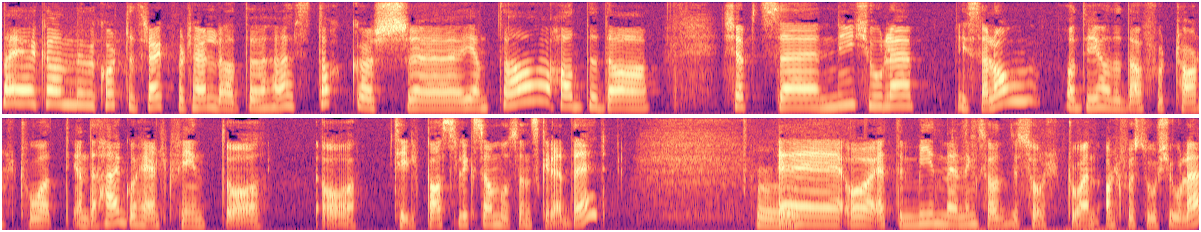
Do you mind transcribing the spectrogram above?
Nei, jeg kan i korte trekk fortelle at denne stakkars uh, jenta hadde da kjøpt seg ny kjole i salong, og de hadde da fortalt henne at ja, det her går helt fint å, å tilpasse liksom hos en skredder. Eh, og etter min mening så hadde de solgt henne en altfor stor kjole.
